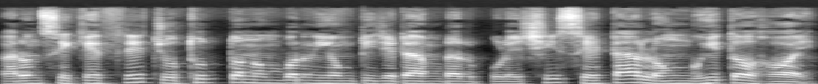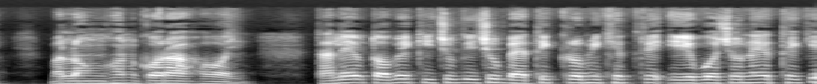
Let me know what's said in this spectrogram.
কারণ সেক্ষেত্রে চতুর্থ নম্বর নিয়মটি যেটা আমরা পড়েছি, সেটা লঙ্ঘিত হয় বা লঙ্ঘন করা হয়। তাহলে তবে কিছু কিছু ব্যতিক্রমী ক্ষেত্রে এ বচনের থেকে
